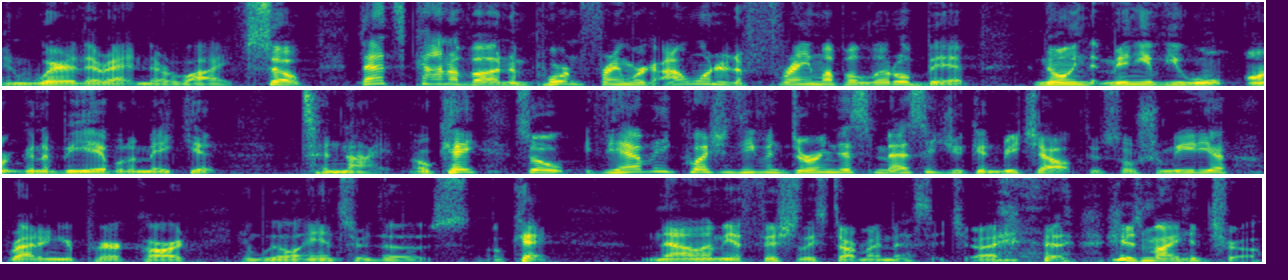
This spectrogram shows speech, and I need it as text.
and where they're at in their life. So that's kind of an important framework I wanted to frame up a little bit, knowing that many of you aren't going to be able to make it tonight. Okay? So if you have any questions, even during this message, you can reach out through social media, write on your prayer card, and we'll answer those. Okay. Now let me officially start my message, all right? Here's my intro.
